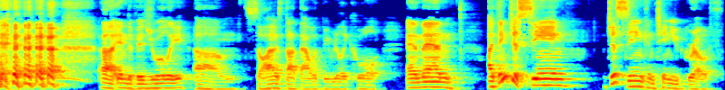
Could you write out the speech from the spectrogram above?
uh, individually. Um, so I always thought that would be really cool. And then I think just seeing just seeing continued growth,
